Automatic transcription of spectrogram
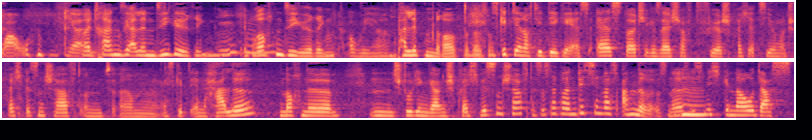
wow. Ja. Weil tragen sie alle einen Siegelring. Ihr braucht einen Siegelring. Oh ja. Ein paar Lippen drauf oder so. Es gibt ja noch die DGSS, Deutsche Gesellschaft für Sprecherziehung und Sprechwissenschaft. Und ähm, es gibt in Halle noch eine, einen Studiengang Sprechwissenschaft. Das ist aber ein bisschen was anderes. Ne? Es ist nicht genau das,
